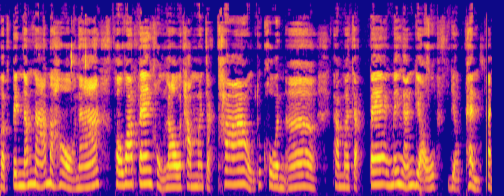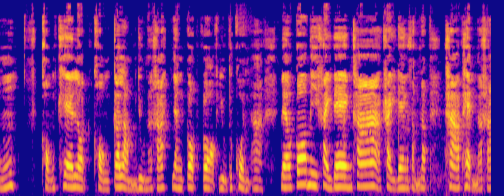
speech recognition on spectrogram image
แบบเป็นน้ำน้ำมาห่อนะ เพราะว่าแป้งของเราทำมาจากข้าวทุกคนเออทำมาจากแป้งไม่งั้นเดี๋ยว เดี๋ยวแผ่นแป้งของแครอทของกระหล่ำอยู่นะคะ ยังกรอบกรอบอยู่ทุกคนอะแล้วก็มีไข่แดงค่ะ ไข่แดงสำหรับทาแผ่นนะคะ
